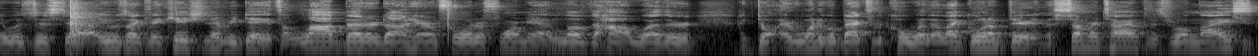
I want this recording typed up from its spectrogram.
It was just, uh, it was like vacation every day. It's a lot better down here in Florida for me. I love the hot weather. I don't ever want to go back to the cold weather. I like going up there in the summertime because it's real nice.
